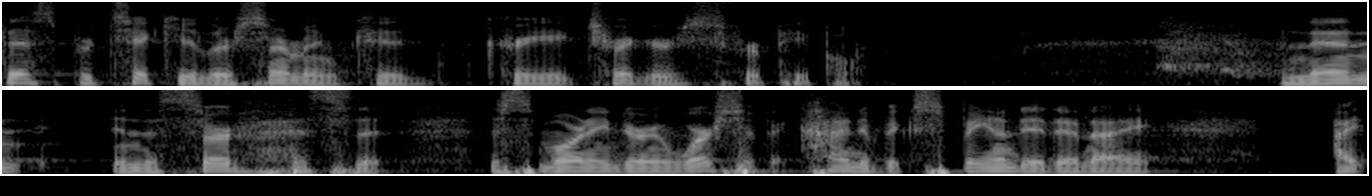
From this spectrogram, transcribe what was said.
this particular sermon could create triggers for people. And then in the service that this morning during worship, it kind of expanded, and I I,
